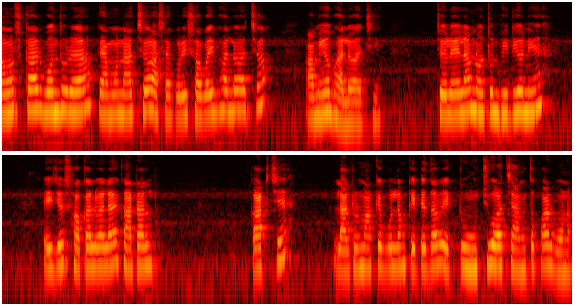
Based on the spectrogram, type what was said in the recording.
নমস্কার বন্ধুরা, কেমন আছো? আশা করি সবাই ভালো আছো। আমিও ভালো আছি। চলে এলাম নতুন ভিডিও নিয়ে। এই যে সকালবেলায় কাঁঠাল কাটছে। লালটুর মাকে বললাম, কেটে দাও, একটু উঁচু আছে, আমি তো পারব না।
